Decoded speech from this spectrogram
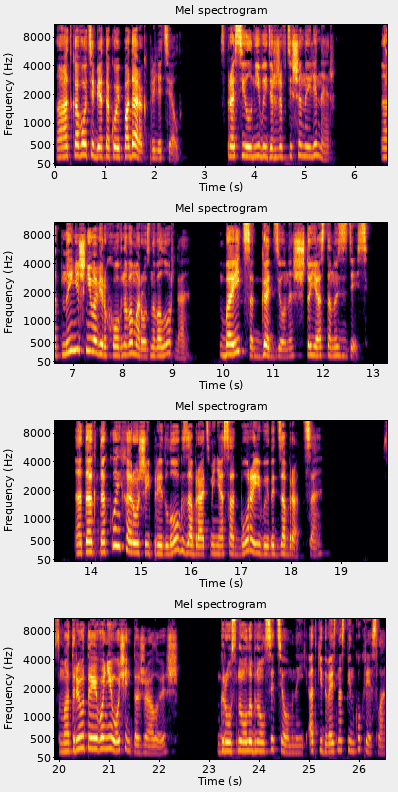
«А от кого тебе такой подарок прилетел?» — спросил, не выдержав тишины, Линер. От нынешнего верховного морозного лорда. Боится, гаденыш, что я останусь здесь. А так такой хороший предлог забрать меня с отбора и выдать забраться. Смотрю, ты его не очень-то жалуешь. Грустно улыбнулся темный, откидываясь на спинку кресла.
